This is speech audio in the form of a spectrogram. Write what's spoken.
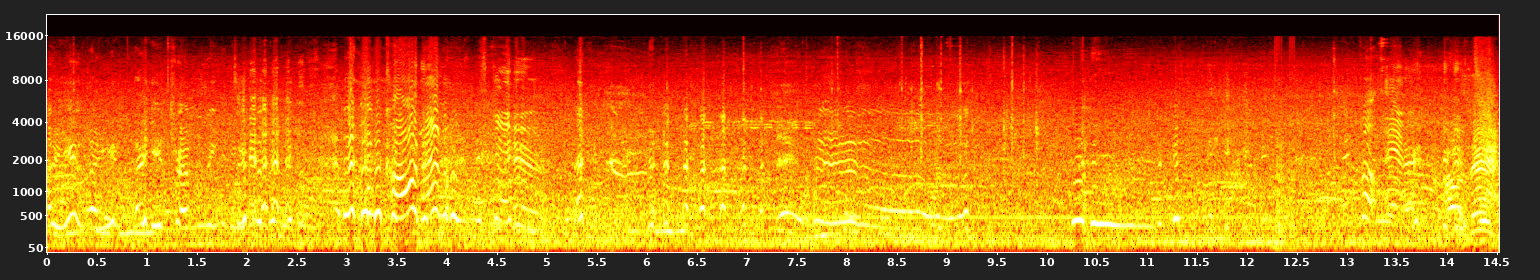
Are you are you are you trembling too? Calm down. I'm scared. I felt air. How was that?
